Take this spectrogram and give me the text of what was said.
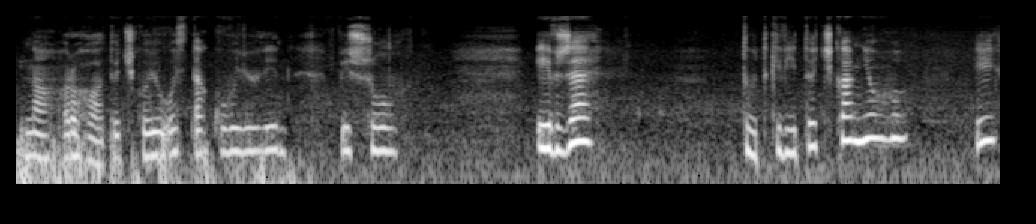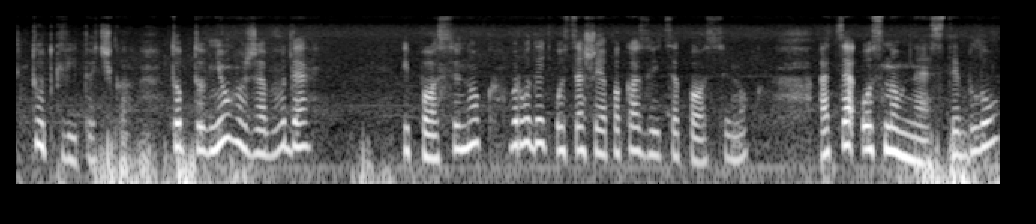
на рогаточкою. Ось такою він пішов. І вже тут квіточка в нього. І тут квіточка. Тобто в нього вже буде і пасинок вродить. Ось це, що я показую, це пасинок. А це основне стебло.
